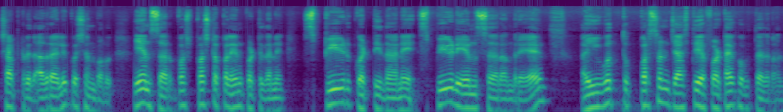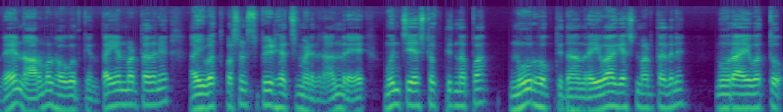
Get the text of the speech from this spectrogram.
ಚಾಪ್ಟರ್ ಇದೆ. ಅದರಲ್ಲಿ ಕ್ವಶನ್ ಬರೋದು. ಏನ್ sir first first of all ಏನ್ ಕೊಟ್ಟಿದ್ದಾನೆ? ಸ್ಪೀಡ್ ಕೊಟ್ಟಿದ್ದಾನೆ. ಸ್ಪೀಡ್ ಏನ್ ಸರ್ ಅಂದ್ರೆ ಐವತ್ತು ಪರ್ಸೆಂಟ್ ಜಾಸ್ತಿ ಎಫರ್ಟ್ ಆಗಿ ಹೋಗ್ತಾ ಇದ್ದಾನೆ ಅಂದ್ರೆ ನಾರ್ಮಲ್ ಹೋಗೋದ್ಕಿಂತ ಏನ್ ಮಾಡ್ತಾ ಇದ್ದಾನೆ ಐವತ್ತು ಪರ್ಸೆಂಟ್ ಸ್ಪೀಡ್ ಹೆಚ್ಚು ಮಾಡಿದಾನೆ. ಅಂದ್ರೆ ಮುಂಚೆ ಎಷ್ಟು ಹೋಗ್ತಿದ್ನಪ್ಪ? ನೂರ್ ಹೋಗ್ತಿದ್ದ. ಅಂದ್ರೆ ಇವಾಗ ಎಷ್ಟು ಮಾಡ್ತಾ ಇದ್ದಾನೆ ನೂರ ಐವತ್ತು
